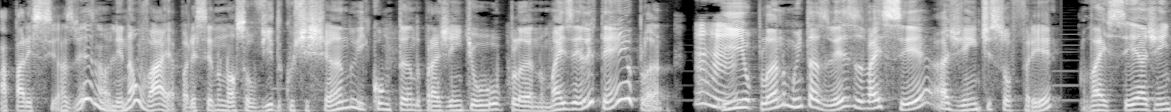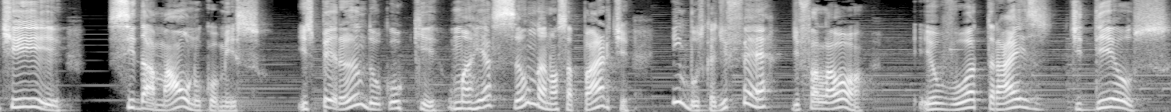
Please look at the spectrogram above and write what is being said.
aparecer, às vezes não, ele não vai aparecer no nosso ouvido cochichando e contando pra gente o, o plano, mas ele tem o plano. Uhum. E o plano muitas vezes vai ser a gente sofrer, vai ser a gente se dar mal no começo, esperando o quê? Uma reação da nossa parte em busca de fé, de falar, ó, eu vou atrás de Deus.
